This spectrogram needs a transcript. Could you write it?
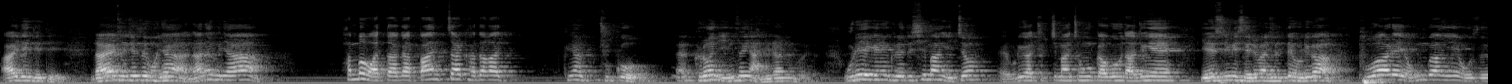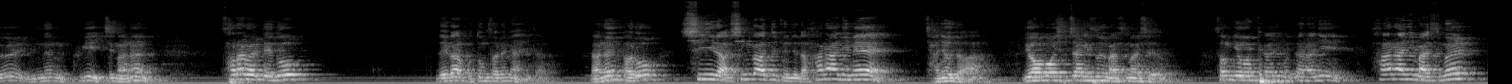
아이덴티티. 나의 정체성이 뭐냐? 나는 그냥 한번 왔다가 반짝하다가 그냥 죽고 예, 그런 인생이 아니라는 거예요. 우리에게는 그래도 희망이 있죠. 예, 우리가 죽지만 천국 가고 나중에 예수님이 재림하실 때 우리가 부활의 영광의 옷을 입는 그게 있지만은 살아갈 때도 내가 보통 사람이 아니다. 나는 바로 신이다. 신과 같은 존재다. 하나님의 자녀다. 요한복음 10장에서 말씀하셔요. 성경은 패하지 못하나니 하나님 말씀을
